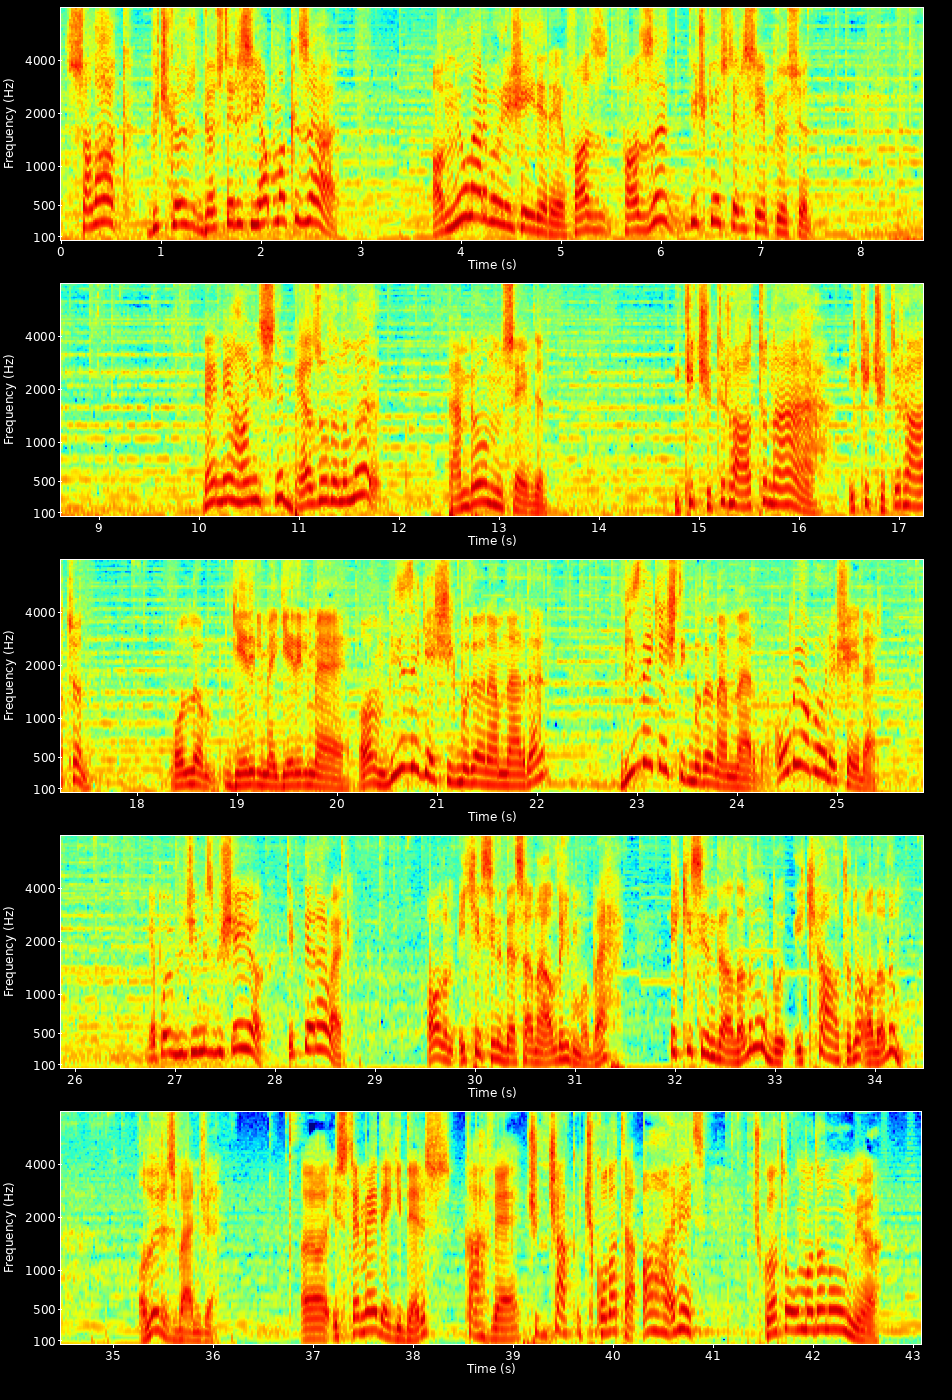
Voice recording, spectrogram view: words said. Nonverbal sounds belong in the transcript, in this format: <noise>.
Salak. Güç gö- gösterisi yapma kıza. Anlıyorlar böyle şeyleri. Faz fazla güç gösterisi yapıyorsun. Ne ne hangisini? Beyaz olanı mı? Pembe olanı mı sevdin? İki çıtır hatun ha. İki çıtır hatun. Oğlum gerilme gerilme. Oğlum biz de geçtik bu dönemlerden. Biz de geçtik bu dönemlerden. Oluyor böyle şeyler. Yapabileceğimiz bir şey yok. Tiplere bak. Oğlum ikisini de sana alayım mı be? İkisini de alalım mı bu? iki hatunu alalım. Alırız bence. Ee, istemeye de gideriz. Kahve, çak, çikolata. Aa evet. Çikolata olmadan olmuyor.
